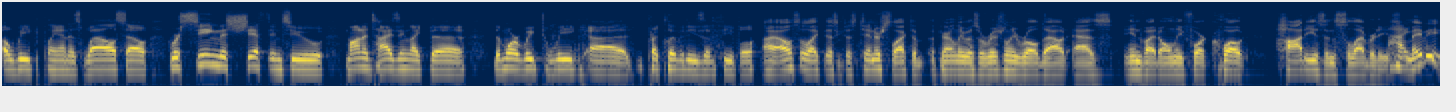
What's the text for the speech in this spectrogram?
a week plan as well, so we're seeing this shift into monetizing like the the more week to week proclivities of people. I also like this because Tinder Select apparently was originally rolled out as invite only for quote hotties and celebrities. So maybe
